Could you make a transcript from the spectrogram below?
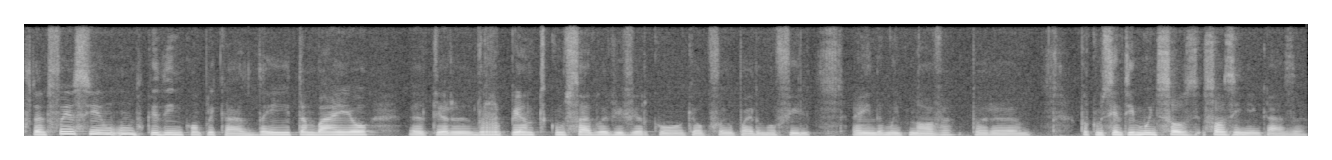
portanto foi assim um, bocadinho complicado, daí também eu uh, ter de repente começado a viver com aquele que foi o pai do meu filho, ainda muito nova, para, porque me senti muito sozinha em casa.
